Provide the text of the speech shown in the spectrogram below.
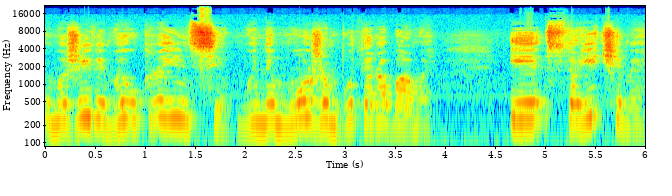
Ми живі, ми українці, ми не можемо бути рабами. І сторіччями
